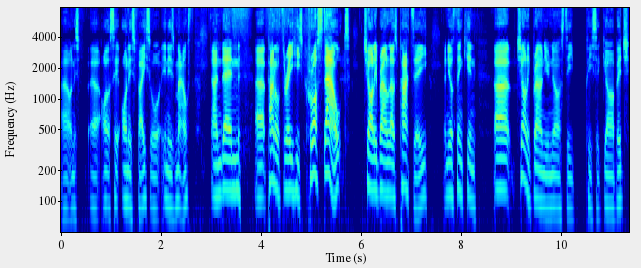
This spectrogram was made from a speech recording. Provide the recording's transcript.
uh, on his, uh, I'll say on his face or in his mouth. And then uh, panel three, he's crossed out Charlie Brown loves Patty, and you're thinking, uh, Charlie Brown, you nasty piece of garbage.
